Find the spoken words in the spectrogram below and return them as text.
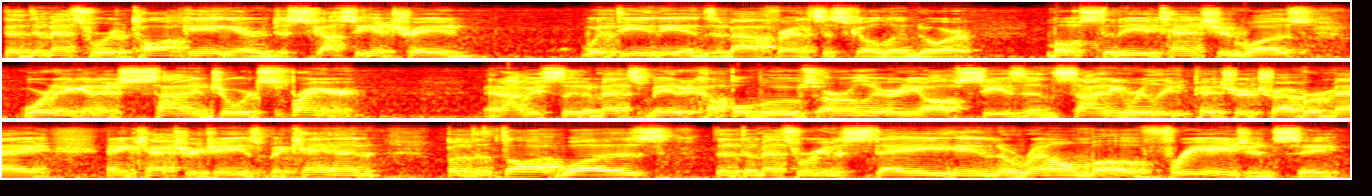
that the Mets were talking or discussing a trade with the Indians about Francisco Lindor. Most of the attention was were they going to sign George Springer? And obviously, the Mets made a couple moves earlier in the offseason, signing relief pitcher Trevor May and catcher James McCann. But the thought was that the Mets were going to stay in the realm of free agency.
